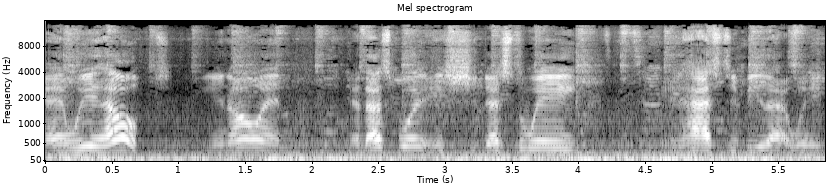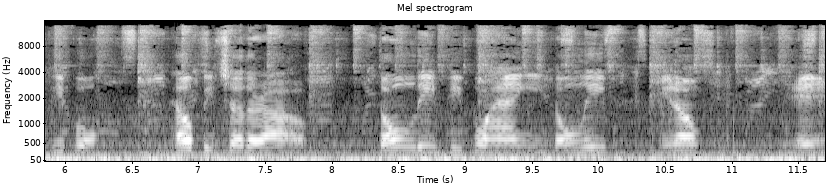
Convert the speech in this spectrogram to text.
and we helped, you know, and and that's what sh- that's the way it has to be that way. People help each other out. Don't leave people hanging. Don't leave, you know, eh,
